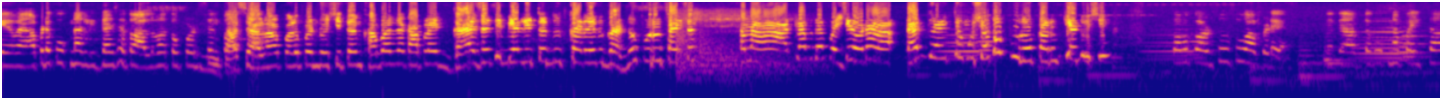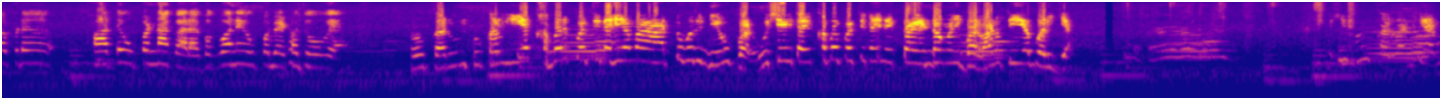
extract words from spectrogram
કહેવાય. આપણે કોકના લીધા છે તો હાલવા તો પડશે ને પાસે હાલવા પડે પણ ડોશી તને ખબર છે કે આપણે એક ગાય સાથે બે લીટર દૂધ કાઢે તો ઘરનું પૂરું થાય છે? અને આટલા બધા પૈસા આજ ગઈ તો હું શું તો પૂરો કરું કે ડોશી? તો હવે કરશું શું આપણે? તો કે આપણે કોકના પૈસા આપણે હાથે ઉપર ના કરાય. ભગવાને ઉપર બેઠો જોવે. શું કરવું શું કરવું એ ખબર પડતી નહીં. એમાં આટલું બધું દેવું પડવું છે એ તો ખબર પડતી નહીં એક તો એન્ડોમાં ભરવાનું થી એ બળી ગયા. પછી શું કરવાનું કે એમ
